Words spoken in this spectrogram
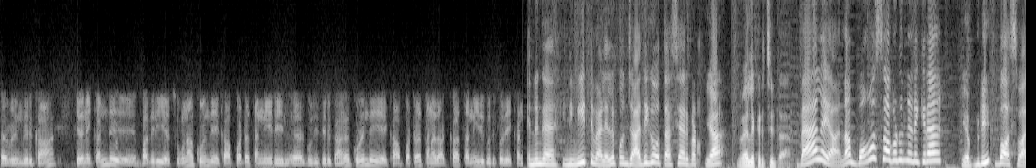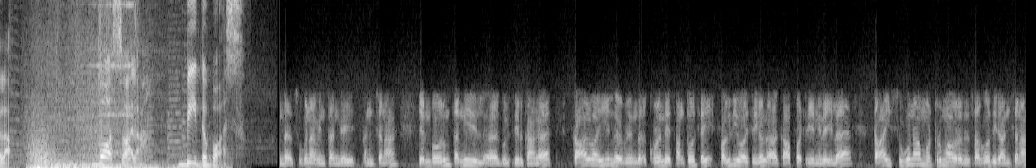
விழுந்திருக்கான். இதனை கண்டு பதறிய சுகுணா குழந்தையை காப்பாற்ற தண்ணீரில் குதித்திருக்காங்க. குழந்தையை காப்பாற்ற தனது அக்கா தண்ணீரில் குதிப்பதை கண்டு என்னங்க இனி வீட்டு வேலையில கொஞ்சம் அதிக ஒத்தாசையா இருக்கணும். ஏன் வேலை கிடைச்சிட்டா வேலையா? நான் பாஸ் ஆகணும்னு நினைக்கிறேன். எப்படி? பாஸ் வாலா. பாஸ் வாலா. பி த பாஸ் இந்த சுகுணாவின் தங்கை அஞ்சனா என்பவரும் தண்ணீரில் குதித்திருக்காங்க கால்வாயில் விழுந்த குழந்தை சந்தோஷை பகுதிவாசிகள் காப்பாற்றிய நிலையில தாய் சுகுணா மற்றும் அவரது சகோதரி அஞ்சனா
